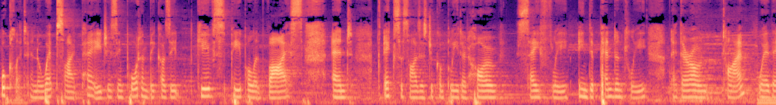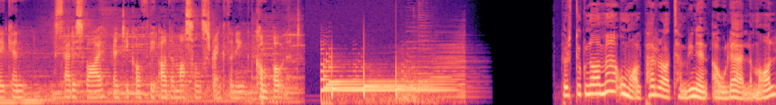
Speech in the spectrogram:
booklet and a website page is important because it gives people advice and exercises to complete at home safely, independently, at their own time, where they can satisfy and tick off the other muscle strengthening component. پرتوکنامه و مالپر را تمرین اوله لمال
